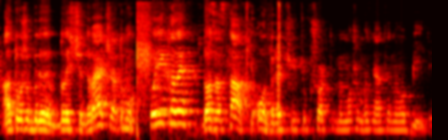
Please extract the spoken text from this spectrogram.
але то вже буде ближче до вечора. Тому поїхали до заставки. О, до речі, YouTube Short ми можемо зняти на обіді.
